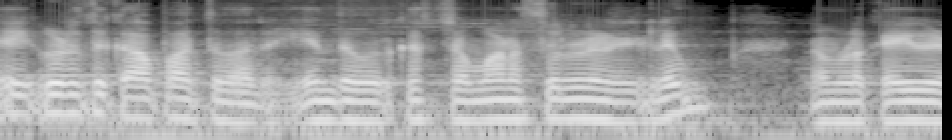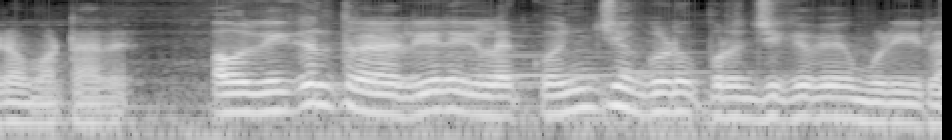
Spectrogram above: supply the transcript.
கை கொடுத்து காப்பாற்றுவார் எந்த ஒரு கஷ்டமான சூழ்நிலையிலும் நம்மளை கைவிட மாட்டார். அவர் நிகழ்த்துற லீலைகளை கொஞ்சம் கூட புரிஞ்சிக்கவே முடியல.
